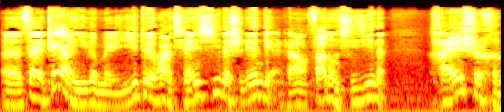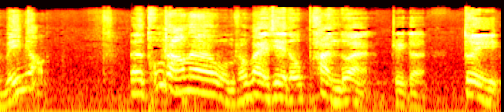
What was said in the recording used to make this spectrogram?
呃，在这样一个美伊对话前夕的时间点上发动袭击呢，还是很微妙的。呃，通常呢，我们说外界都判断这个。对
